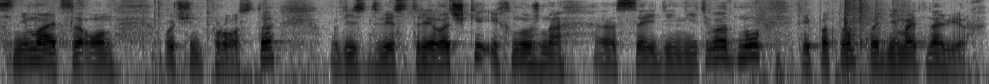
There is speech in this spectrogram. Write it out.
Снимается он очень просто. Вот здесь две стрелочки, их нужно э, соединить в одну и потом поднимать наверх.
